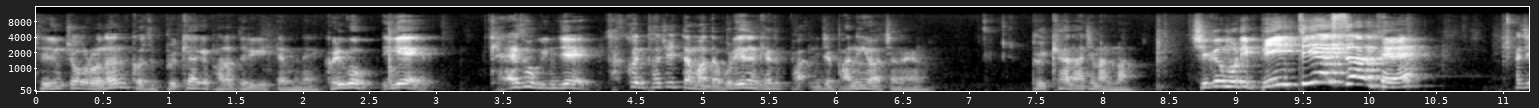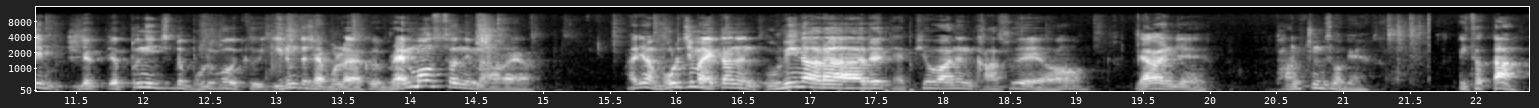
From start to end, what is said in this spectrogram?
대중적으로는 그것을 불쾌하게 받아들이기 때문에 그리고 이게 계속 이제 사건이 터질 때마다 우리는 계속 바, 이제 반응이 왔잖아요. 불쾌하다 하지 말라. 지금 우리 BTS한테 사실 몇, 몇 분인지도 모르고 그 이름도 잘 몰라요. 그 랩몬스터님은 알아요. 하지만 모르지만 일단은 우리나라를 대표하는 가수예요. 내가 이제 방충석에 있었다.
